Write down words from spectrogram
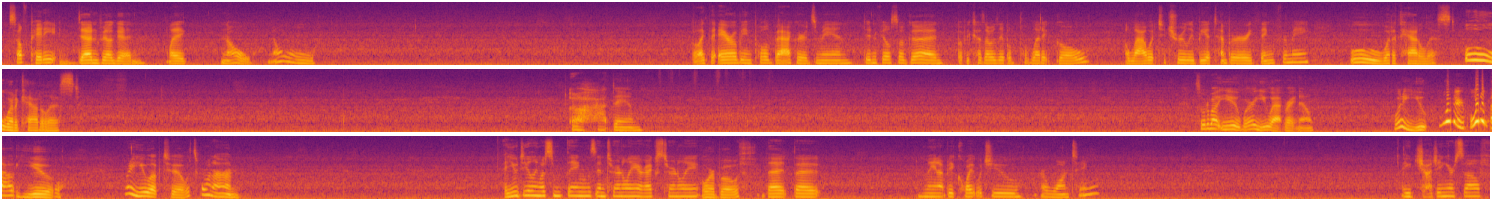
Self pity doesn't feel good. Like, no, no. But like the arrow being pulled backwards, man, didn't feel so good. But because I was able to let it go, allow it to truly be a temporary thing for me, ooh, what a catalyst. Ooh, what a catalyst. Oh, hot damn. So, what about you? Where are you at right now? What are you? What are? What about you? What are you up to? What's going on? Are you dealing with some things internally or externally or both that that may not be quite what you are wanting? Are you judging yourself?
